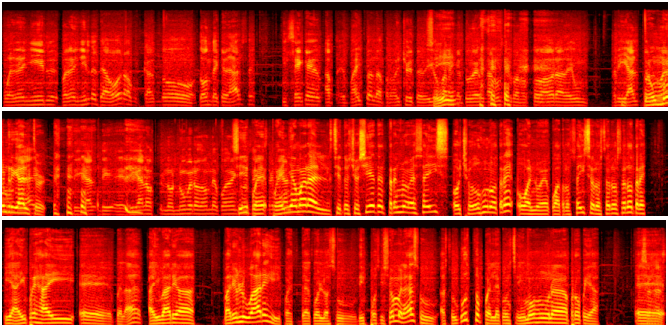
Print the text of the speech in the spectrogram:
pueden ir, pueden ir desde ahora buscando dónde quedarse. Y sé que eh, Michael, aprovecho y te digo Sí. para que tú des un anuncio todo ahora de un Realtor. Un buen realtor. Diga, eh, diga los, los, números donde pueden Sí, pueden, pueden llamar al 787-396-8213 o al 946-0003 y ahí pues hay, eh, ¿verdad? Hay varias, varios lugares y pues de acuerdo a su disposición, ¿verdad? A su, a su gusto, pues le conseguimos una propiedad. Eso es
